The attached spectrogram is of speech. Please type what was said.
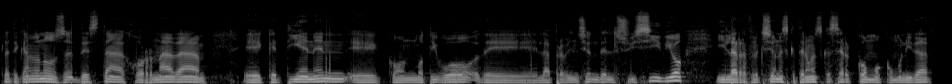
platicándonos de esta jornada eh, que tienen eh, con motivo de la prevención del suicidio y las reflexiones que tenemos que hacer como comunidad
